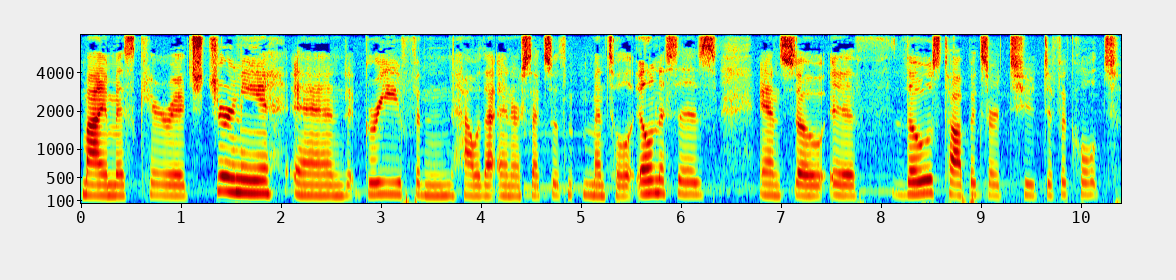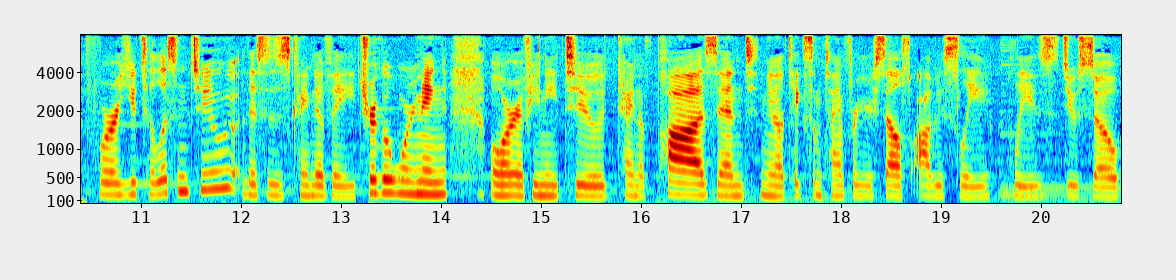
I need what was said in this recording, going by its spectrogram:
my miscarriage journey and grief and how that intersects with mental illnesses. And so, if those topics are too difficult for you to listen to, this is kind of a trigger warning. Or if you need to kind of pause and, you know, take some time for yourself, obviously, please do so.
